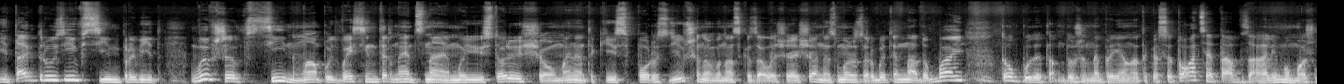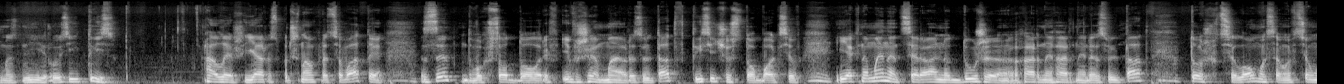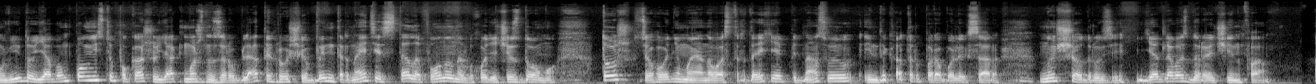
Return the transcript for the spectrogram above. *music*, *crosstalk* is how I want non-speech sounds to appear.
І так, друзі, всім привіт! Ви вже всі, мабуть, весь інтернет знає мою історію, що у мене такий спор з дівчиною. Вона сказала, що якщо я не зможу заробити на Дубай, то буде там дуже неприємна така ситуація, та взагалі ми можемо з неї розійтись. Але ж я розпочинав працювати з 200 доларів і вже маю результат в 1100 баксів. І як на мене, це реально дуже гарний гарний результат. Тож в цілому, саме в цьому відео, я вам повністю покажу, як можна заробляти гроші в інтернеті з телефону, не виходячи з дому. Тож сьогодні моя нова стратегія під назвою Індикатор SAR. Ну що, друзі, є для вас, до речі, інфа.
